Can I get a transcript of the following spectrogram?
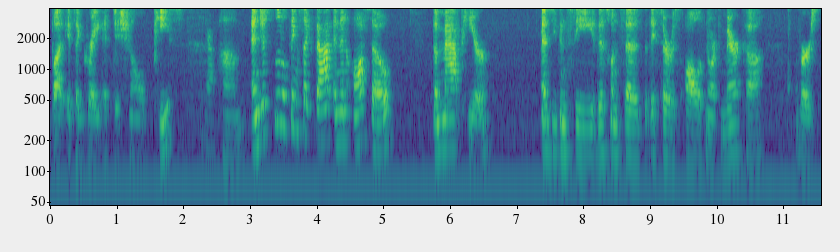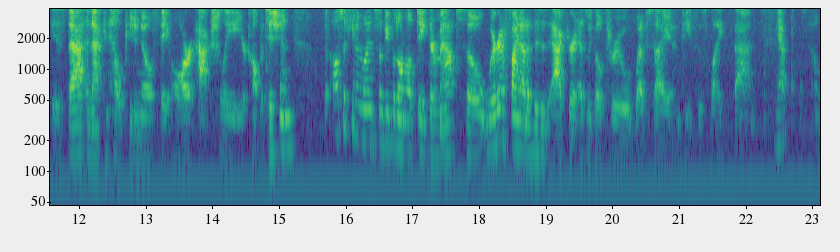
but it's a great additional piece. Yeah. Um, and just little things like that. And then also the map here, as you can see, this one says that they service all of North America verse is that, and that can help you to know if they are actually your competition. But also keep in mind some people don't update their maps, so we're going to find out if this is accurate as we go through website and pieces like that. Yep. So,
